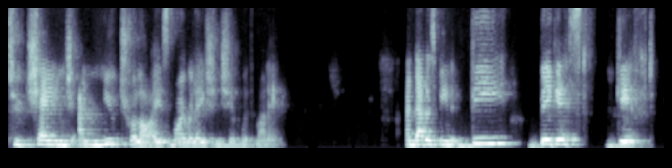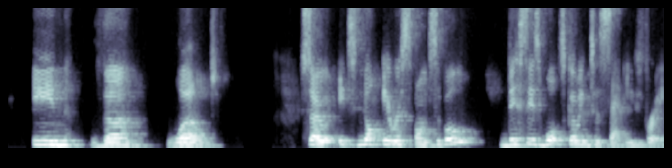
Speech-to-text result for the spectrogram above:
to change and neutralize my relationship with money. And that has been the biggest gift in the world. So it's not irresponsible. This is what's going to set you free.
